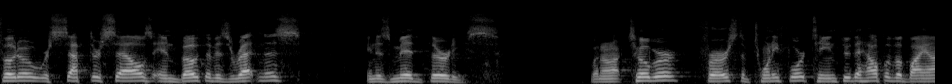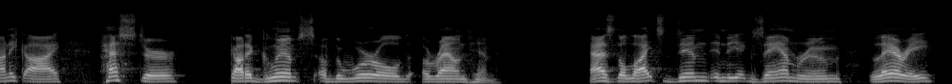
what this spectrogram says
photoreceptor cells in both of his retinas in his mid 30s. But on October 1st of 2014, through the help of a bionic eye, Hester got a glimpse of the world around him. As the lights dimmed in the exam room, Larry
